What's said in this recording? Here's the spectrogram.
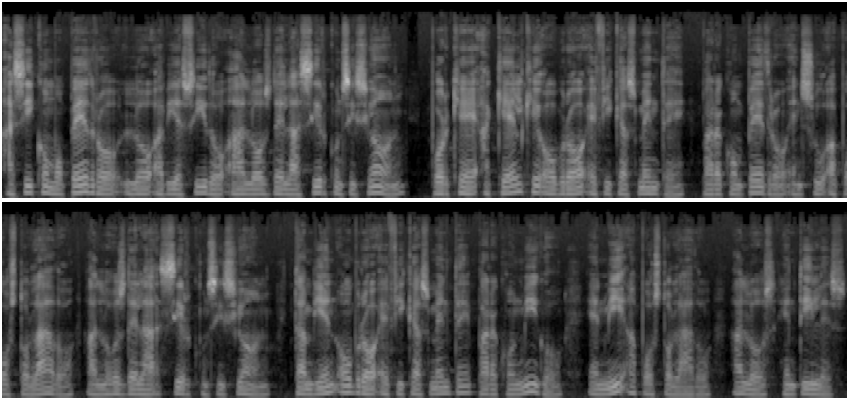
así como Pedro lo había sido a los de la circuncisión, porque aquel que obró eficazmente para con Pedro en su apostolado a los de la circuncisión, también obró eficazmente para conmigo en mi apostolado a los gentiles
